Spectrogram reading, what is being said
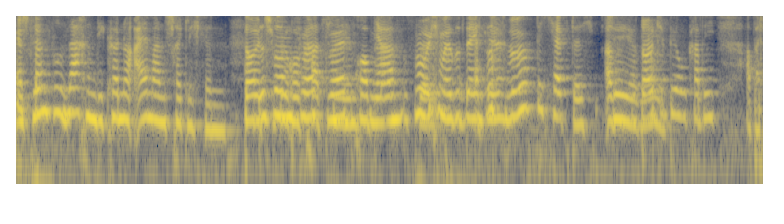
Es sind so Sachen, die können nur Allmanns schrecklich finden. Deutsche das ist so ein Bürokratie. First World Problem, Ja, es ist wo wirklich- ich mir so denke. Es ist wirklich heftig. Also es ist deutsche weiß. Bürokratie. Aber da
